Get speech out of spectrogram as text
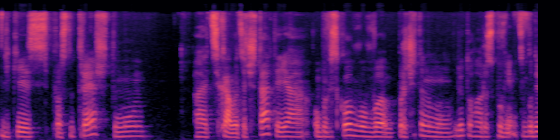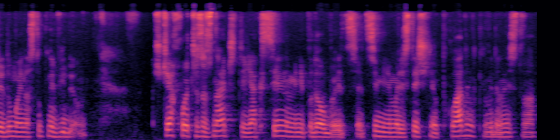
якийсь просто треш, тому цікаво це читати. Я обов'язково в прочитаному лютого розповім. Це буде, я думаю, наступне відео. Ще хочу зазначити, як сильно мені подобаються ці мінімалістичні обкладинки видавництва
